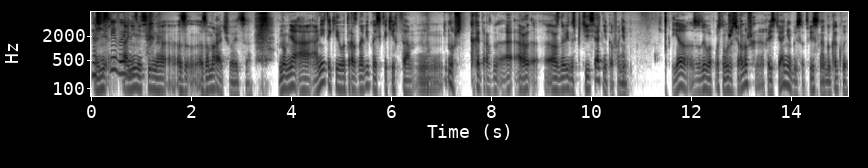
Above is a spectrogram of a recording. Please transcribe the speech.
Но они, они не сильно заморачиваются. Но у меня, а они такие вот разновидность каких-то, ну, какая-то раз, а, разновидность пятидесятников они. Я задаю вопрос, но вы же все равно христиане, говорю, соответственно, говорю, как вы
